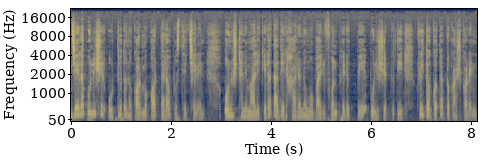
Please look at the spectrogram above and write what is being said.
জেলা পুলিশের ঊর্ধ্বতন কর্মকর্তারা উপস্থিত ছিলেন। অনুষ্ঠানে মালিকেরা তাদের হারানো মোবাইল ফোন ফেরত পেয়ে পুলিশের প্রতি কৃতজ্ঞতা প্রকাশ করেন।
